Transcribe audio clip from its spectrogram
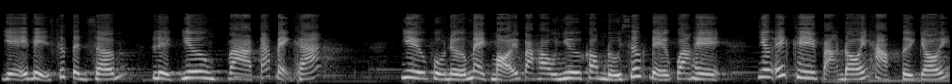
dễ bị xuất tinh sớm, liệt dương và các bệnh khác. Nhiều phụ nữ mệt mỏi và hầu như không đủ sức để quan hệ, nhưng ít khi phản đối hoặc từ chối.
